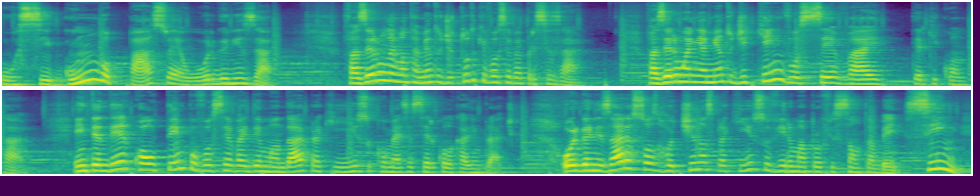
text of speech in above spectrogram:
o segundo passo é organizar. Fazer um levantamento de tudo que você vai precisar. Fazer um alinhamento de quem você vai ter que contar. Entender qual tempo você vai demandar para que isso comece a ser colocado em prática. Organizar as suas rotinas para que isso vire uma profissão também. Sim,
